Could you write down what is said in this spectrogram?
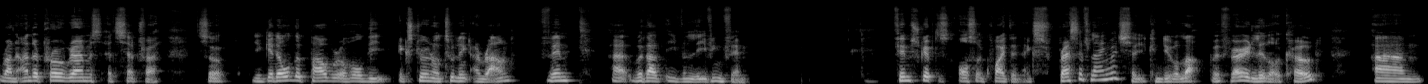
run other programs, etc. So you get all the power of all the external tooling around Vim uh, without even leaving Vim. VimScript is also quite an expressive language, so you can do a lot with very little code. Um,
